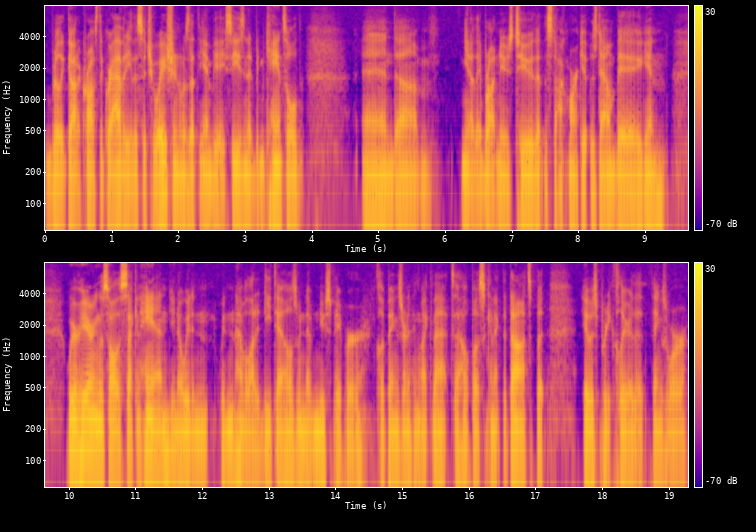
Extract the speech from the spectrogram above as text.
really got across the gravity of the situation was that the NBA season had been canceled, and um, you know they brought news too that the stock market was down big and we were hearing this all secondhand. You know, we didn't we didn't have a lot of details. We didn't have newspaper clippings or anything like that to help us connect the dots. But it was pretty clear that things were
